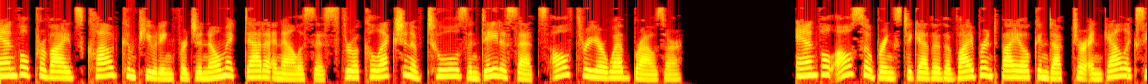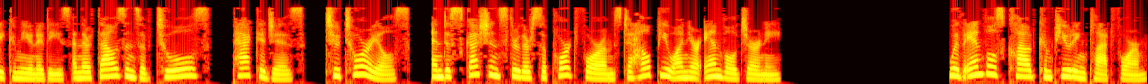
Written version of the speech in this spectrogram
Anvil provides cloud computing for genomic data analysis through a collection of tools and datasets all through your web browser. Anvil also brings together the vibrant Bioconductor and Galaxy communities and their thousands of tools, packages, tutorials, and discussions through their support forums to help you on your Anvil journey. With Anvil's cloud computing platform,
